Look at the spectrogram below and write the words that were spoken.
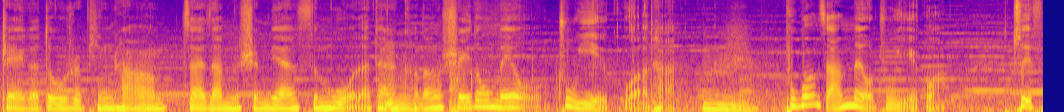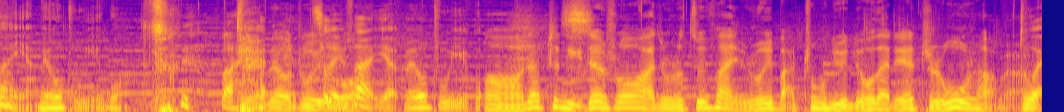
这个都是平常在咱们身边分布的，但是可能谁都没有注意过它。嗯，不光咱们没有注意过，罪犯也没有注意过，罪犯也没有注意过，罪犯也没有注意过。哦，那这你这说话就是罪犯也容易把证据留在这些植物上面。对，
